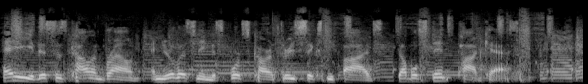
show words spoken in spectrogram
Hey, this is Colin Braun, and you're listening to Sports Car 365's Double Stint podcast.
